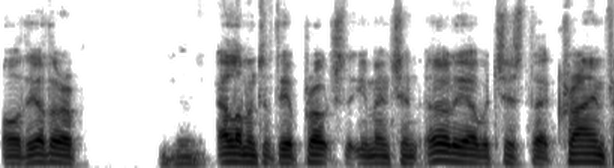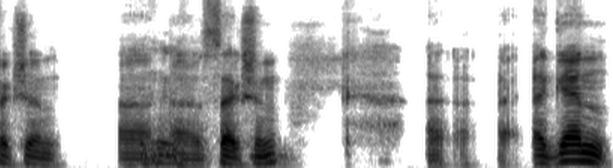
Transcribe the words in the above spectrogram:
or the other mm -hmm. element of the approach that you mentioned earlier, which is the crime fiction uh, mm -hmm. uh, section. Uh, uh, again,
